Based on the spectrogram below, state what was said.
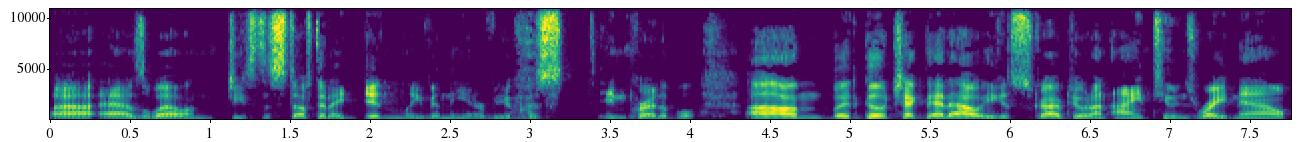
uh as well. And geez the stuff that i didn't leave in the interview was incredible. Um but go check that out. You can subscribe to it on itunes right now.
